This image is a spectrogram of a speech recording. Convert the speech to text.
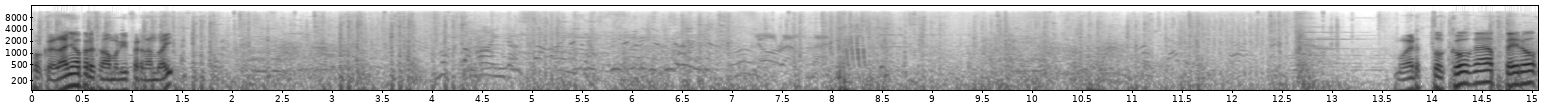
Poco de daño, pero se va a morir Fernando ahí. Muerto Koga, pero...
